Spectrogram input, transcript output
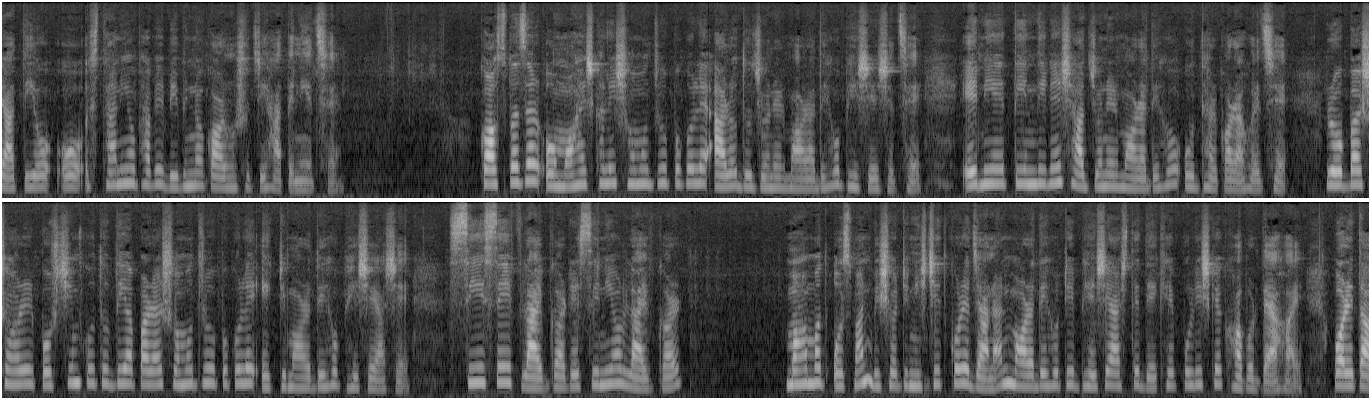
জাতীয় ও স্থানীয়ভাবে বিভিন্ন কর্মসূচি হাতে নিয়েছে। কক্সবাজার ও মহেশখালী সমুদ্র উপকূলে আরও দুজনের মরাদেহ ভেসে এসেছে। এ নিয়ে তিন দিনে সাতজনের মরাদেহ উদ্ধার করা হয়েছে। রোববার শহরের পশ্চিম কুতুবদিয়াপাড়া সমুদ্র উপকূলে একটি মরদেহ ভেসে আসে। সি সেফ লাইফগার্ডের সিনিয়র লাইফগার্ড মোহাম্মদ ওসমান বিষয়টি নিশ্চিত করে জানান, মরদেহটি ভেসে আসতে দেখে পুলিশকে খবর দেওয়া হয়। পরে তা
